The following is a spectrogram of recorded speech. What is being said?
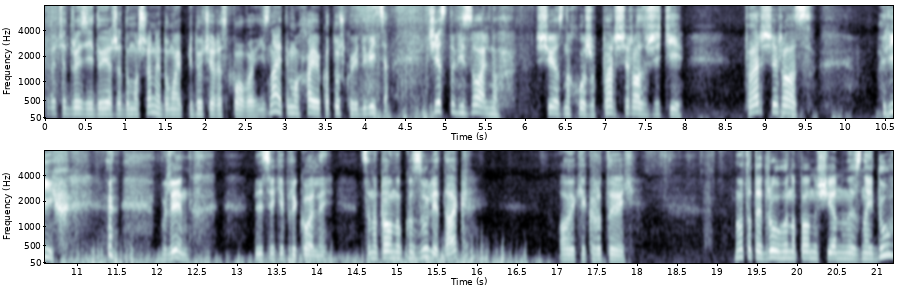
Коротше, друзі, йду я вже до машини, думаю, піду через пове. І знаєте, махаю катушкою, дивіться, чисто візуально, що я знаходжу. Перший раз в житті. Перший раз. Гріх. Блін. Дивіться, який прикольний. Це, напевно, козулі, так? О, який крутий. Ну, тут і другого, напевно, що я не знайду.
